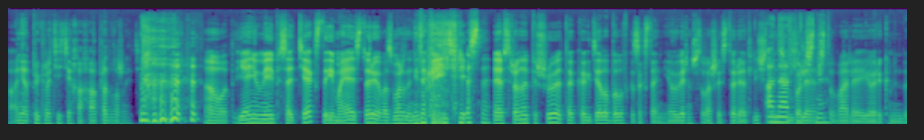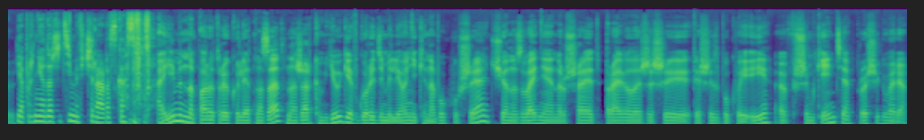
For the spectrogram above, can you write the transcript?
А нет, прекратите, ха-ха, продолжайте. Вот. Я не умею писать тексты, и моя история, возможно, не такая интересная, но я все равно пишу это, как дело было в Казахстане. Я уверен, что ваша история отличная, Она тем более, отличная. что Валя ее рекомендует. Я про нее даже Тиме вчера рассказывала. А именно пару-тройку лет назад на жарком юге в городе-миллионнике на букву Ш, чье название нарушает правила Жиши пиши с буквой И, в Шимкенте, проще говоря.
